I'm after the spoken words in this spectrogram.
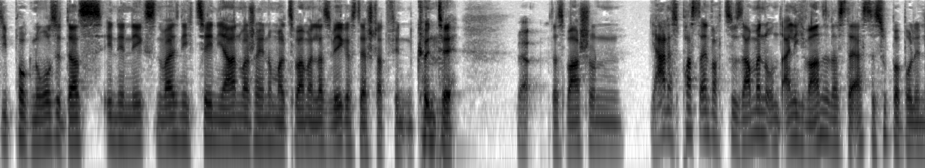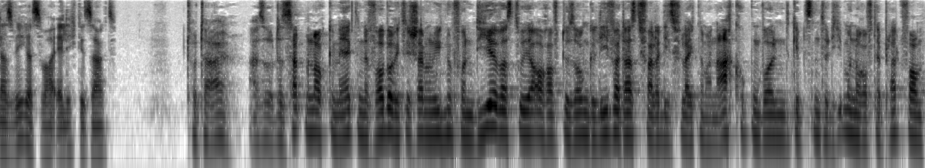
die Prognose, dass in den nächsten, weiß nicht, zehn Jahren wahrscheinlich nochmal zweimal Las Vegas der stattfinden könnte. Mhm. Ja. Das war schon, ja, das passt einfach zusammen und eigentlich Wahnsinn, dass der erste Super Bowl in Las Vegas war, ehrlich gesagt. Total. Also das hat man auch gemerkt in der Vorberichterstattung, nicht nur von dir, was du ja auch auf The Zone geliefert hast. Für alle, die es vielleicht nochmal nachgucken wollen, gibt es natürlich immer noch auf der Plattform.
